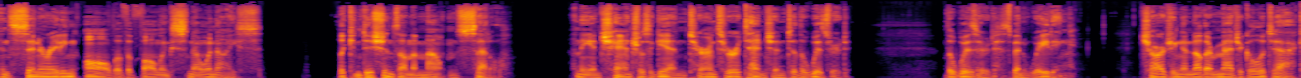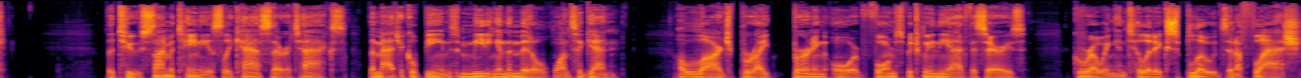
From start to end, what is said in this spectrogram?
incinerating all of the falling snow and ice. The conditions on the mountain settle, and the enchantress again turns her attention to the wizard. The wizard has been waiting charging another magical attack. The two simultaneously cast their attacks, the magical beams meeting in the middle once again. A large, bright, burning orb forms between the adversaries, growing until it explodes in a flash.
